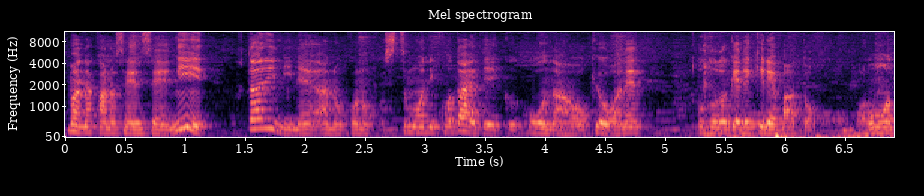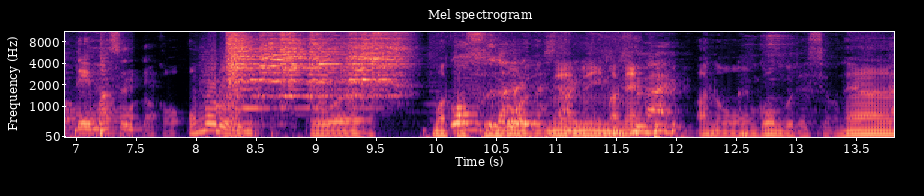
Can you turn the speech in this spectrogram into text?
まあ中野先生に、二人にね、あの、この質問に答えていくコーナーを今日はね、お届けできればと思っていますんでなんか。、おもろい。おい。またすごいしたね。今ねはい。あの、ゴングですよね。は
